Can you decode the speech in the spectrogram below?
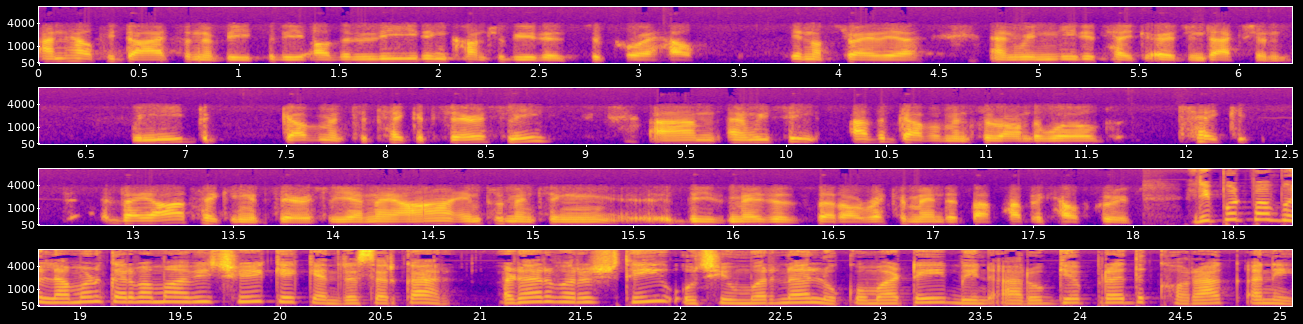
Unhealthy diets and obesity are the leading contributors to poor health in Australia, and we need to take urgent action. We need the government to take it seriously, um, and we've seen other governments around the world take they are taking it seriously and they are implementing uh, these measures that are recommended by public health groups. રિપોર્ટમાં ભલામણ કરવામાં આવી છે કે કેન્દ્ર સરકાર અઢાર વર્ષથી ઓછી ઉંમરના લોકો માટે બિન આરોગ્યપ્રદ ખોરાક અને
